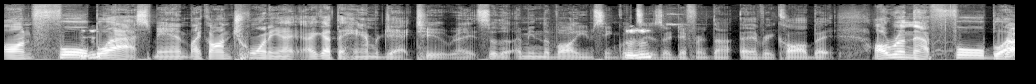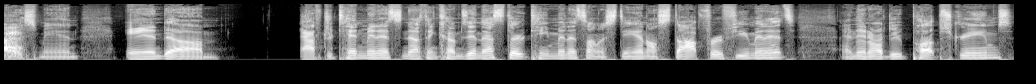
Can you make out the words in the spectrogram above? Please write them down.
on full Mhm. blast, man. Like on twenty, I, I got the hammerjack too, right? So the, I mean, the volume sequences are different th- every call, but I'll run that full blast, man. And um, after ten minutes, nothing comes in. That's thirteen minutes on a stand. I'll stop for a few minutes, and then I'll do pup screams,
